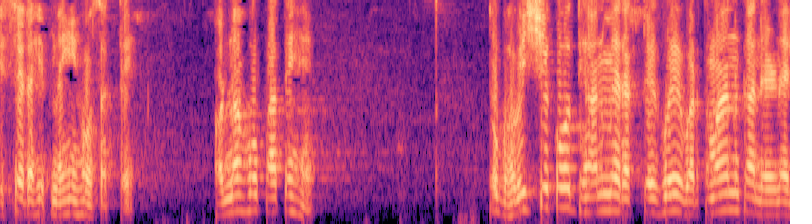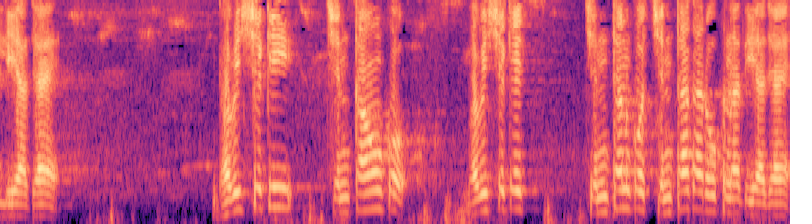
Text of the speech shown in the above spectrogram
इससे रहित नहीं हो सकते और न हो पाते हैं। तो भविष्य को ध्यान में रखते हुए वर्तमान का निर्णय लिया जाए। भविष्य की चिंताओं को, भविष्य के चिंतन को चिंता का रूप न दिया जाए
